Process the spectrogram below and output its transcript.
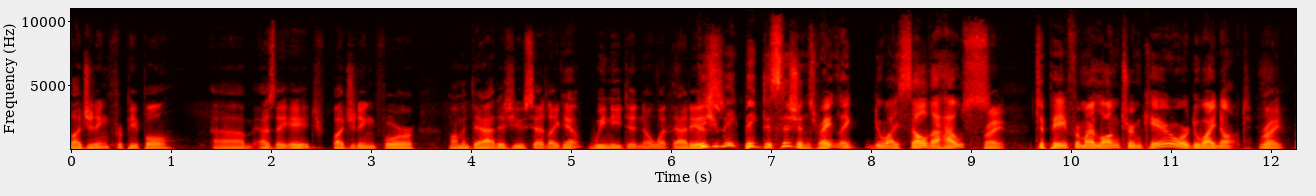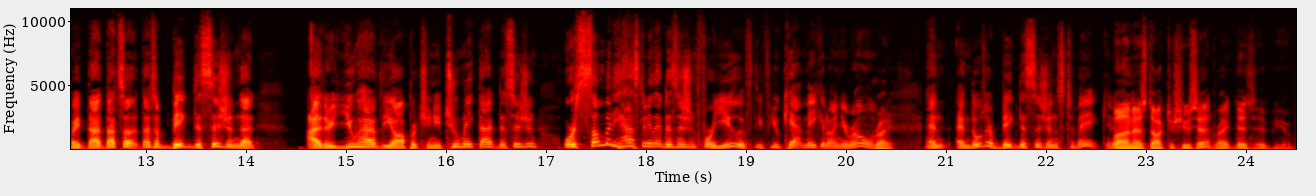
budgeting for people um, as they age. Budgeting for mom and dad, as you said, like Yeah. we need to know what that is. Because you make big decisions, right? Like, do I sell the house Right. to pay for my long term care, or do I not? Right. Right. That that's a that's a big decision that either you have the opportunity to make that decision or somebody has to make that decision for you if, if you can't make it on your own. Right. And and those are big decisions to make. You know? Well, and as Dr. Hsu said, right, there's you're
